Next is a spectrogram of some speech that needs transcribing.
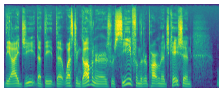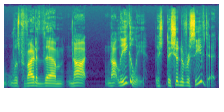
the IG that the that Western governors received from the Department of Education was provided them not not legally. They, sh- they shouldn't have received it,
